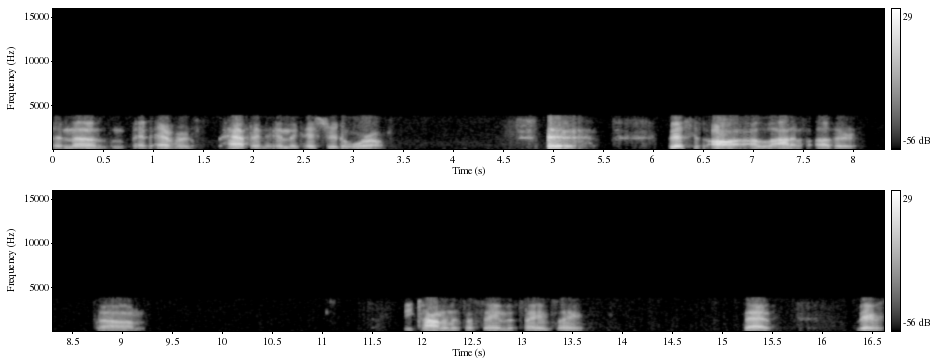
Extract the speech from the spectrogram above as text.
that none that ever happened in the history of the world. this is all a lot of other um, economists are saying the same thing. That there's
